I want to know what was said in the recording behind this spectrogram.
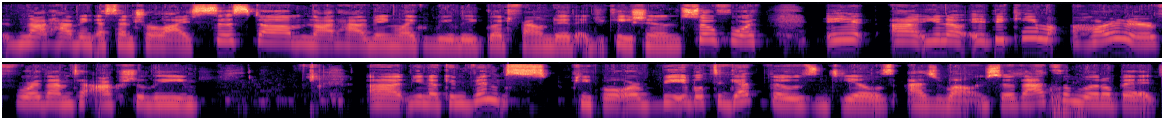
not having a centralized system, not having like really good founded education and so forth, it, uh, you know, it became harder for them to actually, uh, you know, convince people or be able to get those deals as well. And so that's a little bit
